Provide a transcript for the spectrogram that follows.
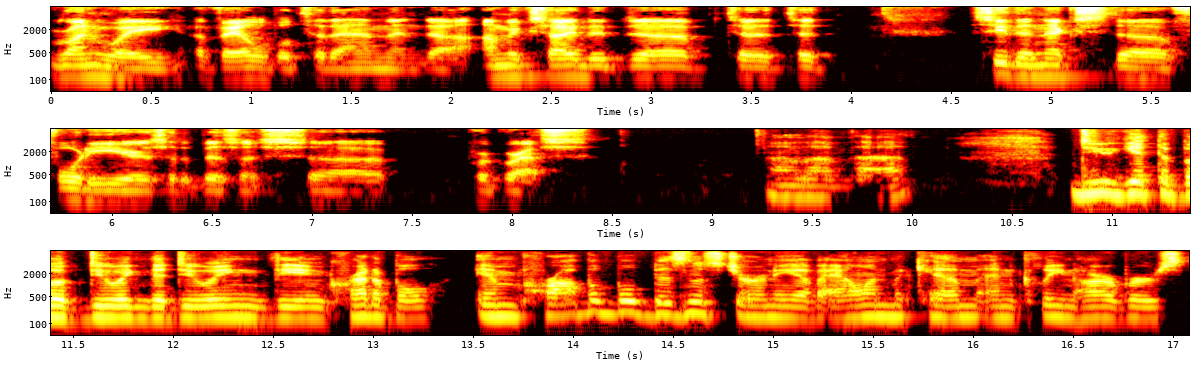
runway available to them, and uh, I'm excited to to see the next uh, 40 years of the business uh, progress. I love that. Do you get the book Doing the Doing, the incredible, improbable business journey of Alan McKim and Clean Harbors?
